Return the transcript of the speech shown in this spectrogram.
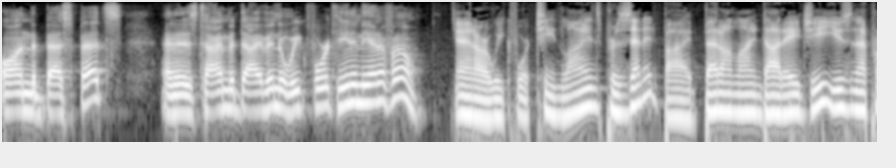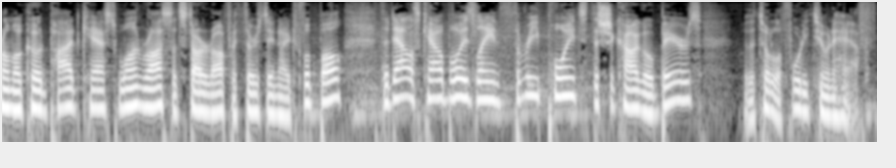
on the best bets. And it is time to dive into week 14 in the NFL. And our Week 14 lines presented by betonline.ag using that promo code podcast1. Ross, let's start it off with Thursday Night Football. The Dallas Cowboys laying three points, the Chicago Bears with a total of 42 and a half.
